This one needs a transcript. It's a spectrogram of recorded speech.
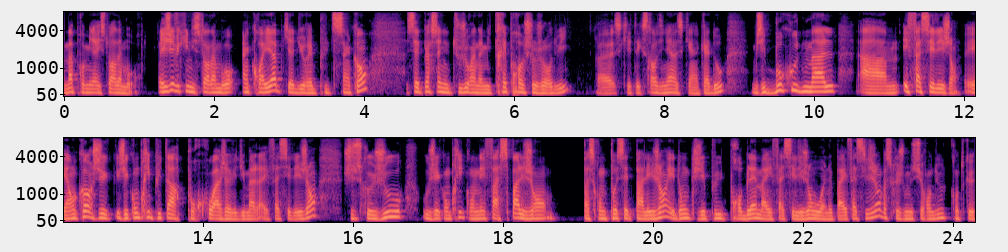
ma première histoire d'amour. Et j'ai vécu une histoire d'amour incroyable qui a duré plus de cinq ans. Cette personne est toujours un ami très proche aujourd'hui, euh, ce qui est extraordinaire et ce qui est un cadeau. J'ai beaucoup de mal à euh, effacer les gens. Et encore, j'ai compris plus tard pourquoi j'avais du mal à effacer les gens, jusqu'au jour où j'ai compris qu'on n'efface pas les gens parce qu'on ne possède pas les gens. Et donc, j'ai plus de problème à effacer les gens ou à ne pas effacer les gens parce que je me suis rendu compte que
